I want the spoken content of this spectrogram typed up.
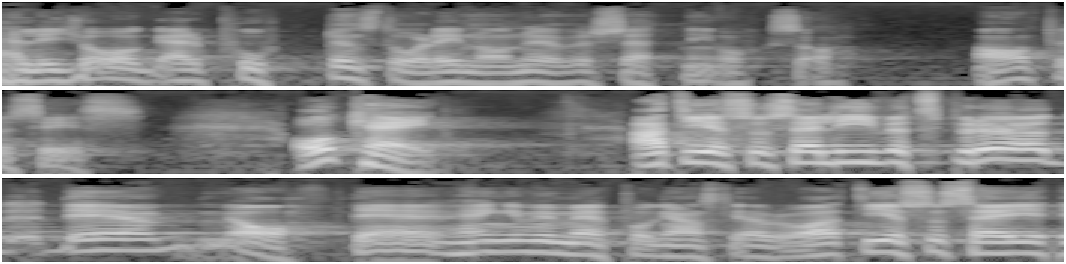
Eller jag är porten, står det i någon översättning också. Ja, precis. Okej. Okay. Att Jesus är livets bröd, det, ja, det hänger vi med på ganska bra. Att Jesus säger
